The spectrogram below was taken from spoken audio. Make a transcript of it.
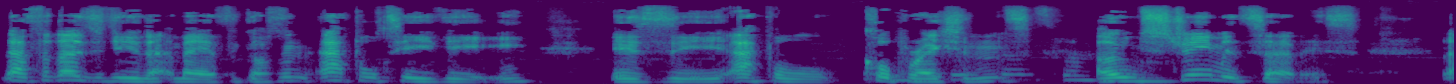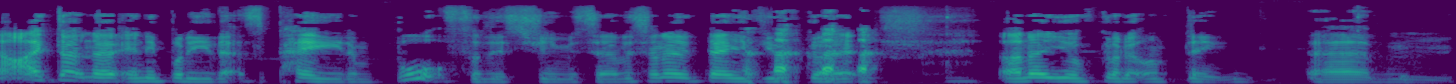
Now, for those of you that may have forgotten, Apple TV is the Apple Corporation's own streaming service. Now, I don't know anybody that's paid and bought for this streaming service. I know, Dave, you've got it. I know you've got it on thing um,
